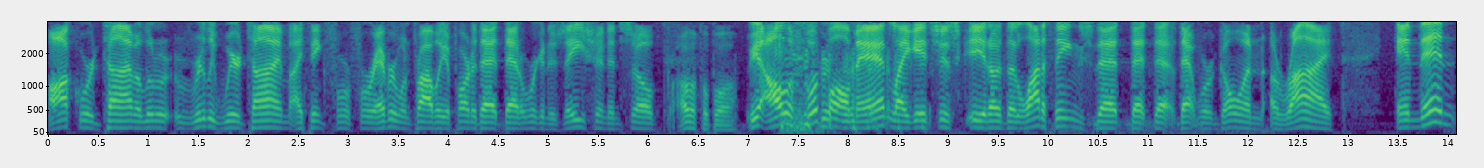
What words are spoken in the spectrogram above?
awkward time, a little really weird time, I think for for everyone probably a part of that that organization, and so all of football, yeah, all of football, man. Like it's just you know there a lot of things that that that that were going awry, and then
